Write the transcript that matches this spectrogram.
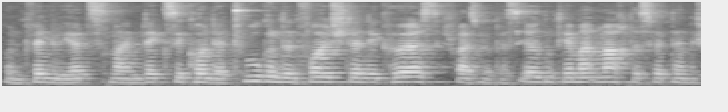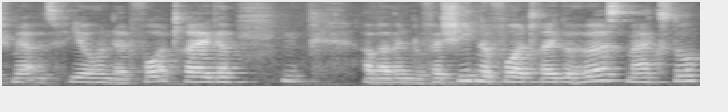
Und wenn du jetzt mein Lexikon der Tugenden vollständig hörst, ich weiß nicht, ob das irgendjemand macht, es wird nämlich mehr als 400 Vorträge, aber wenn du verschiedene Vorträge hörst, merkst du,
